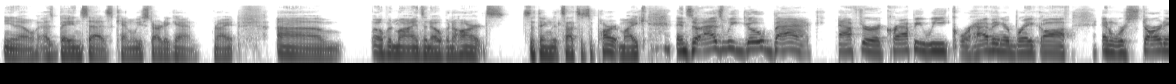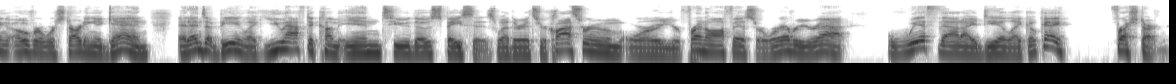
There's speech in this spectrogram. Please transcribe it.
you know, as Bane says, can we start again? Right? Um, open minds and open hearts. It's the thing that sets us apart, Mike. And so as we go back after a crappy week, we're having a break off and we're starting over, we're starting again it ends up being like you have to come into those spaces, whether it's your classroom or your front office or wherever you're at, with that idea like, okay, fresh starting.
